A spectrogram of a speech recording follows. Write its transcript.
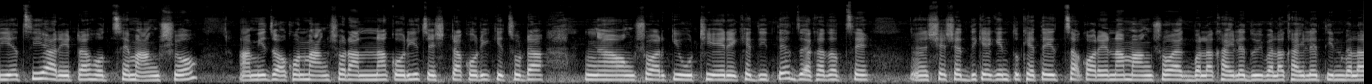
দিয়েছি। আর এটা হচ্ছে মাংস। আমি যখন মাংস রান্না করি, চেষ্টা করি কিছুটা অংশ আর কি উঠিয়ে রেখে দিতে। দেখা যাচ্ছে শেষের দিকে কিন্তু খেতে ইচ্ছা করে না। মাংস একবেলা খাইলে, দুই বেলা খাইলে, তিন বেলা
